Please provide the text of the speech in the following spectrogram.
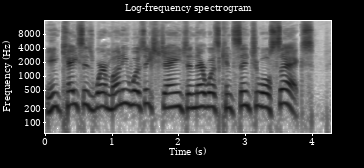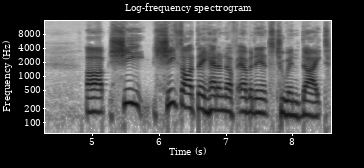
in cases where money was exchanged and there was consensual sex. Uh, she she thought they had enough evidence to indict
